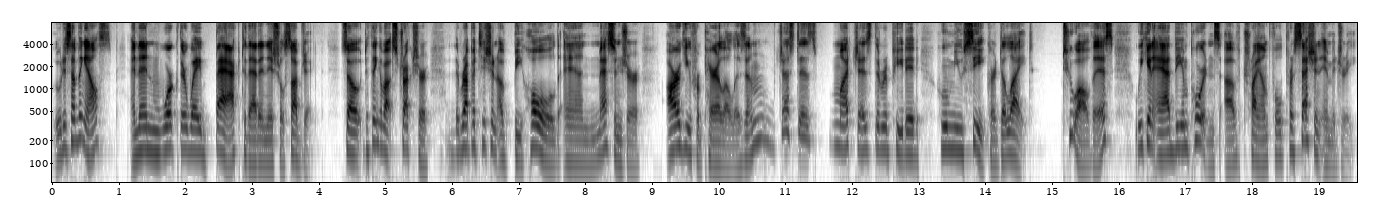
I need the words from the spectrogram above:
move to something else, and then work their way back to that initial subject. So, to think about structure, the repetition of behold and messenger argue for parallelism just as much as the repeated whom you seek or delight. To all this, we can add the importance of triumphal procession imagery,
